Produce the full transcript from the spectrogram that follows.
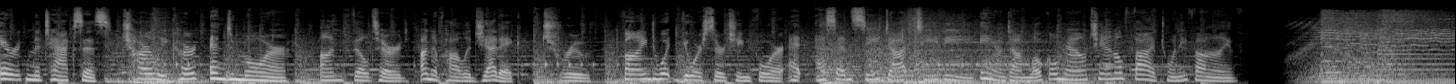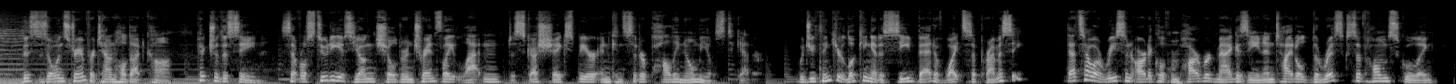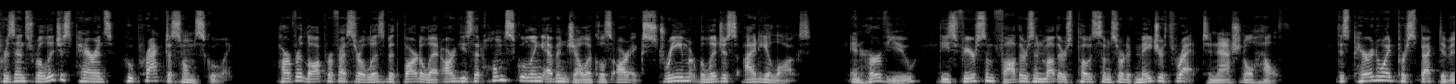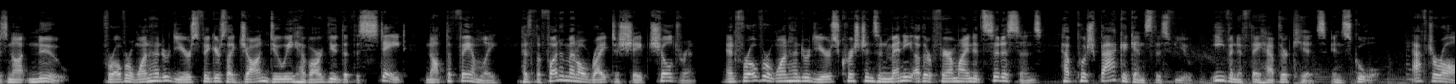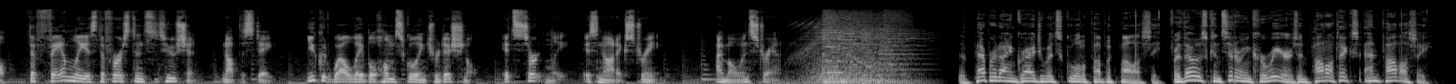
Eric Metaxas, Charlie Kirk, and more. Unfiltered, unapologetic truth. Find what you're searching for at snc.tv and on Local Now, Channel 525. This is Owen Strachan for townhall.com. Picture the scene. Several studious young children translate Latin, discuss Shakespeare, and consider polynomials together. Would you think you're looking at a seedbed of white supremacy? That's how a recent article from Harvard Magazine entitled The Risks of Homeschooling presents religious parents who practice homeschooling. Harvard law professor Elizabeth Bartholet argues that homeschooling evangelicals are extreme religious ideologues. In her view, these fearsome fathers and mothers pose some sort of major threat to national health. This paranoid perspective is not new. For over 100 years, figures like John Dewey have argued that the state, not the family, has the fundamental right to shape children. And for over 100 years, Christians and many other fair minded citizens have pushed back against this view, even if they have their kids in school. After all, the family is the first institution, not the state. You could well label homeschooling traditional. It certainly is not extreme. I'm Owen Strachan. The Pepperdine Graduate School of Public Policy for those considering careers in politics and policy.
